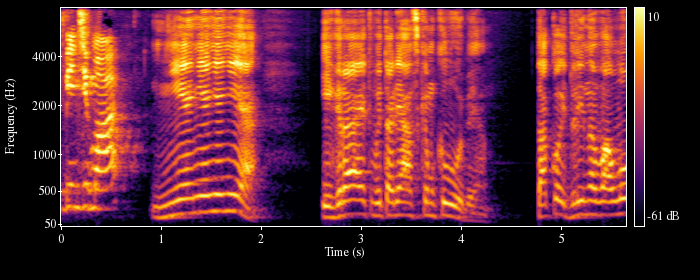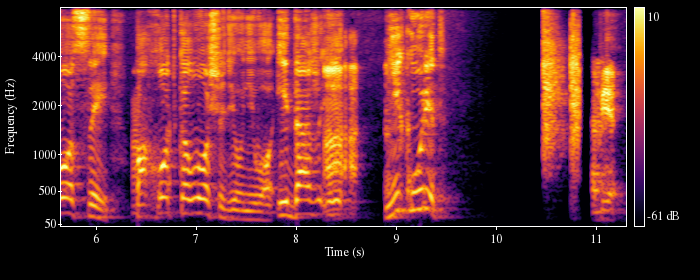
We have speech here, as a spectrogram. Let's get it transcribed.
Бензима. Не-не-не-не. Играет в итальянском клубе. Такой длинноволосый, походка лошади у него. И даже и не курит. Обед.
